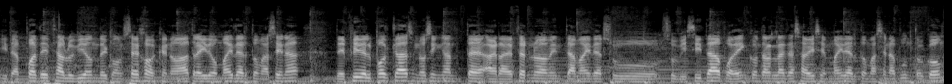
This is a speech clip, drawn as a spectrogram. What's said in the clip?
Y después de este aluvión de consejos que nos ha traído Maider Tomasena, despide el podcast, no sin antes agradecer nuevamente a Maider su, su visita. Podéis encontrarla, ya sabéis, en maidertomasena.com.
